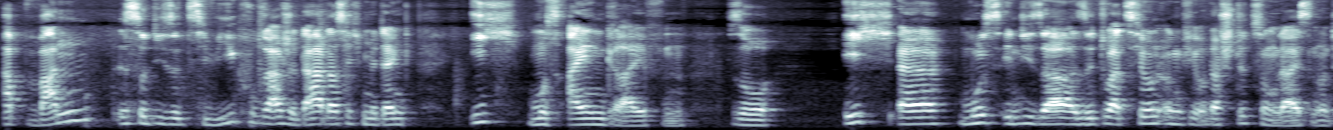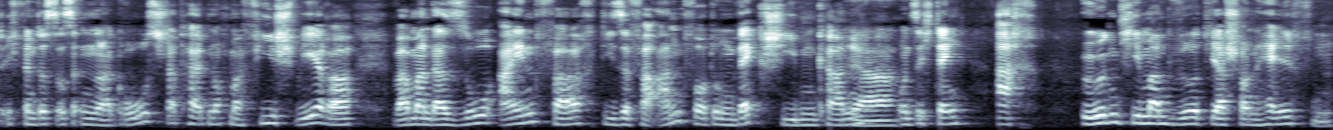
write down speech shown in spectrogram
Ab wann ist so diese Zivilcourage da, dass ich mir denke, ich muss eingreifen. So, ich äh, muss in dieser Situation irgendwie Unterstützung leisten. Und ich finde, das ist in einer Großstadt halt nochmal viel schwerer, weil man da so einfach diese Verantwortung wegschieben kann Ja. und sich denkt, ach, irgendjemand wird ja schon helfen.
